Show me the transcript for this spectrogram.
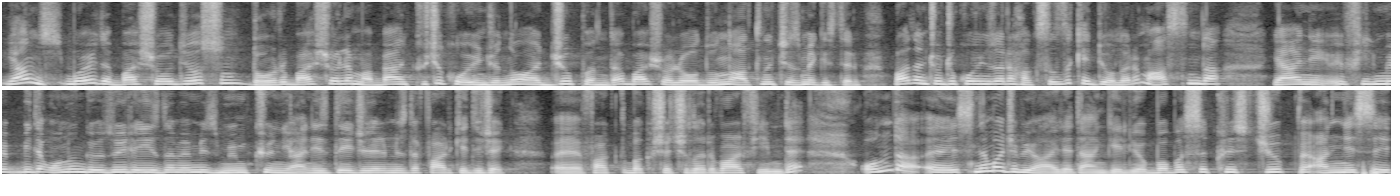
Yalnız bu arada başrol diyorsun. Doğru başrol ama ben küçük oyuncu Noah Jupe'ın da başrol olduğunun altını çizmek isterim. Bazen çocuk oyunculara haksızlık ediyorlar ama aslında yani e, filmi bir de onun gözüyle izlememiz mümkün. Yani izleyicilerimiz de fark edecek. E, farklı bakış açıları var filmde. Onu da e, sinemacı bir aileden geliyor. Babası Chris Jupe ve annesi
